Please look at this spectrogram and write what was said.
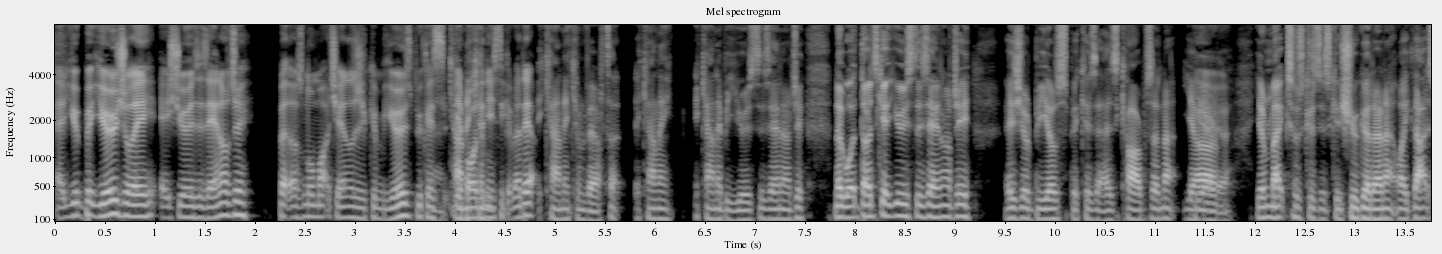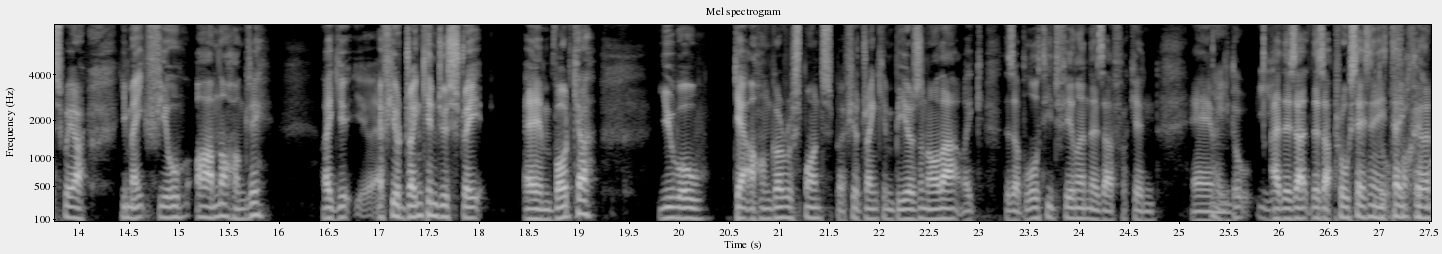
Uh, you, but usually it's used as energy. But there's not much energy can be used because your body can- needs to get rid of it. it can't convert it. It can't. It can't be used as energy. Now, what does get used as energy is your beers because it has carbs in it. Your Yeah, yeah. your mixers because it's got sugar in it. Like that's where you might feel, oh, I'm not hungry. Like you- if you're drinking just straight um, vodka, you will get a hunger response. But if you're drinking beers and all that, like there's a bloated feeling. There's a fucking um, you don't, you uh, there's a there's a processing type feeling.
